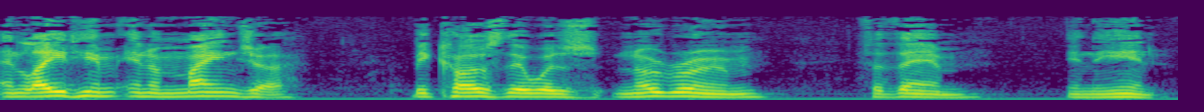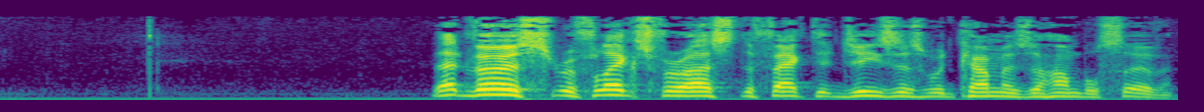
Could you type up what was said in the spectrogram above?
and laid him in a manger because there was no room for them in the inn. That verse reflects for us the fact that Jesus would come as a humble servant.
